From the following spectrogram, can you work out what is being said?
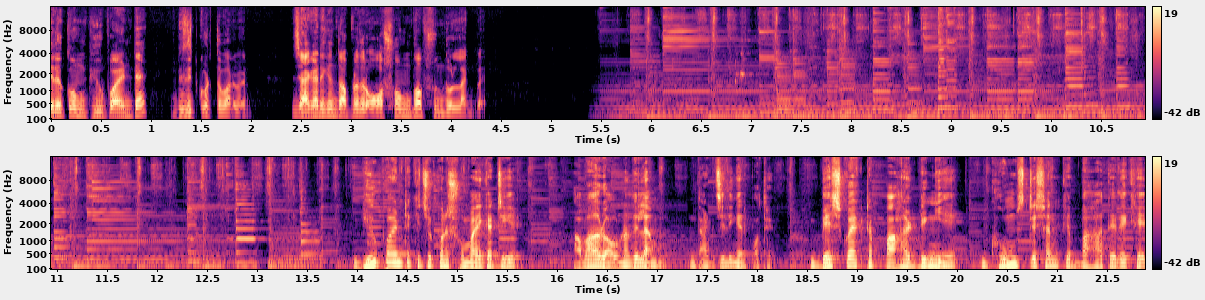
এরকম ভিউ পয়েন্টে ভিজিট করতে পারবেন। জায়গাটি কিন্তু আপনাদের অসম্ভব সুন্দর লাগবে। ভিউ পয়েন্টে কিছুক্ষণ সময় কাটিয়ে আবার রওনা দিলাম দার্জিলিংয়ের পথে। বেশ কয়েকটা পাহাড় ডিঙিয়ে ঘুম স্টেশনকে বাহাতে রেখে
